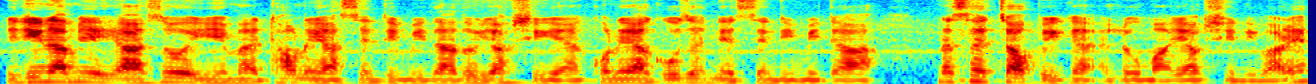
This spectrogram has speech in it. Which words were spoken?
မြေကြီးနားမြေဟာဆိုရင်မှ1200စင်တီမီတာသို့ရောက်ရှိရန်992စင်တီမီတာ26ပေခန့်အလိုမှာရောက်ရှိနေပါတယ်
